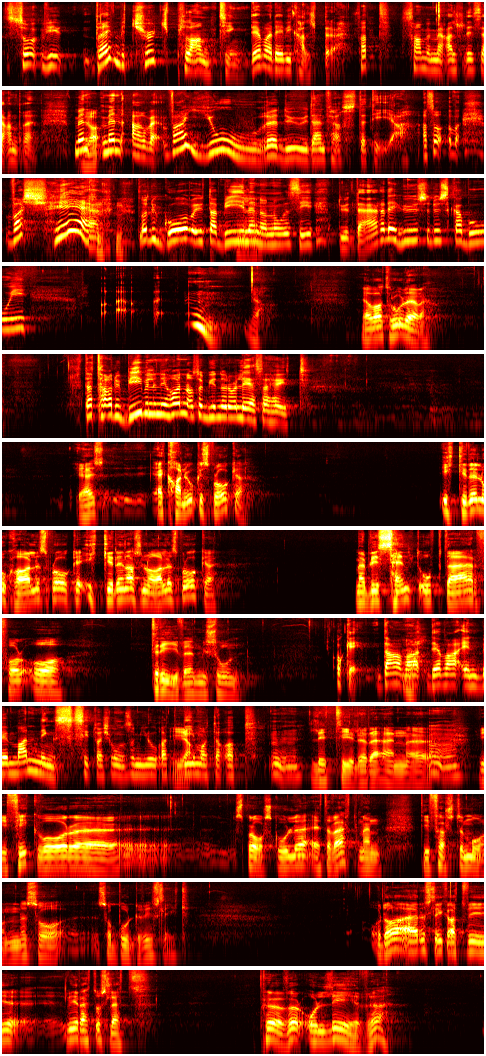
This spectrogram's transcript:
så vi drev med church planting. Det var det vi kalte det. Sant? Sammen med alle disse andre. Men, ja. men, Arve, hva gjorde du den første tida? Altså, hva, hva skjer når du går ut av bilen og noen sier du, 'Der er det huset du skal bo i'? Mm. Ja. ja, hva tror dere? Da tar du Bibelen i hånden og så begynner du å lese høyt. Jeg, jeg kan jo ikke språket. Ikke det lokale språket, ikke det nasjonale språket. Men blir sendt opp der for å drive misjon. Ok, var, ja. Det var en bemanningssituasjon som gjorde at ja. vi måtte opp? Mm. Litt tidligere enn uh, mm. Vi fikk vår uh, språkskole etter hvert, men de første månedene så, så, bodde vi slik. Og da er det slik at vi, vi rett og slett prøver å leve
